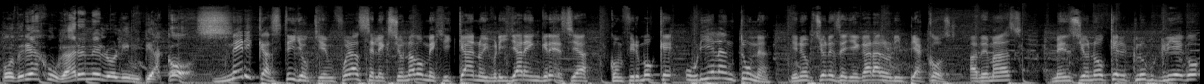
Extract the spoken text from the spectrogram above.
podría jugar en el Olympiacos. Neri Castillo, quien fuera seleccionado mexicano y brillara en Grecia, confirmó que Uriel Antuna tiene opciones de llegar al Olympiacos. Además, mencionó que el club griego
